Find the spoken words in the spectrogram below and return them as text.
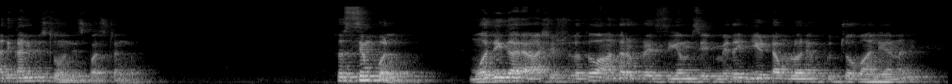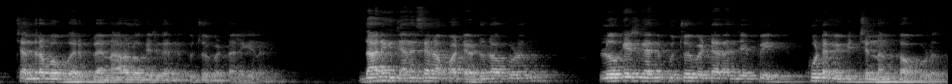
అది కనిపిస్తూ ఉంది స్పష్టంగా. సో సింపుల్ మోదీ గారి ఆశీస్సులతో ఆంధ్రప్రదేశ్ సీఎం సీట్ మీద ఈ టర్మ్లోనే కూర్చోవాలి అన్నది చంద్రబాబు గారి ప్లాన్. నారా లోకేష్ గారిని కూర్చోబెట్టాలి అన్నది. దానికి జనసేన పార్టీ అడ్డు రాకూడదు. లోకేష్ గారిని కూర్చోబెట్టారని చెప్పి కూటమి విచ్ఛిన్నం కాకూడదు.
